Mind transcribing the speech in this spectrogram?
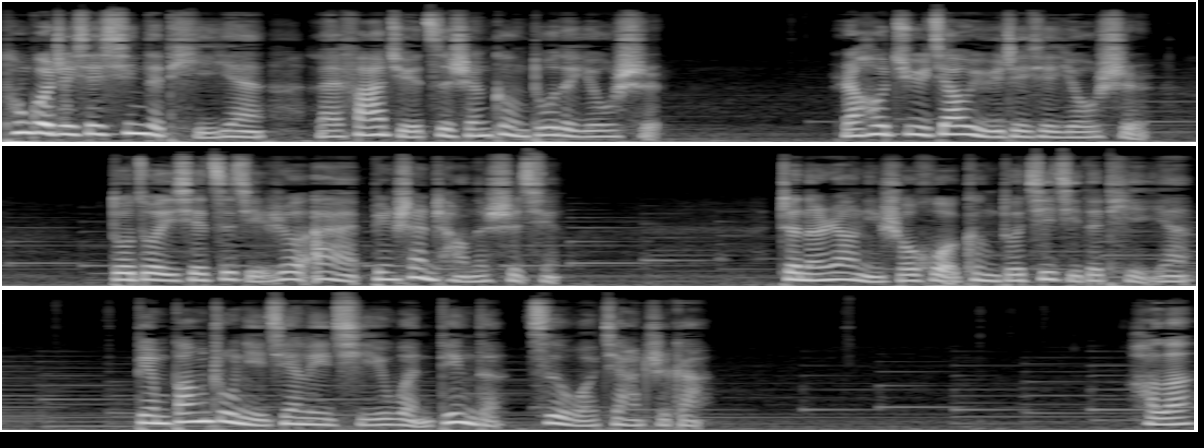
通过这些新的体验来发掘自身更多的优势，然后聚焦于这些优势，多做一些自己热爱并擅长的事情，这能让你收获更多积极的体验，并帮助你建立起稳定的自我价值感。好了，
